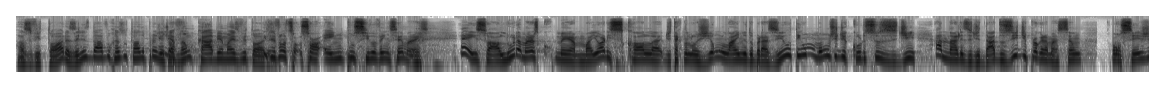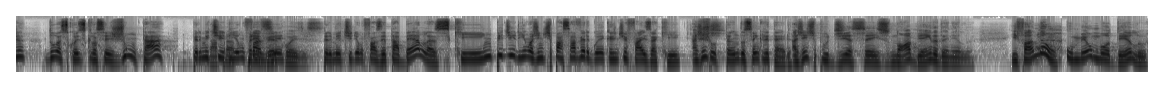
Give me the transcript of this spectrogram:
as vitórias, eles davam o resultado pra gente. Ó, não cabe mais vitórias. ele falou só, só, é impossível vencer mais. É isso, a Alura, a maior, a maior escola de tecnologia online do Brasil, tem um monte de cursos de análise de dados e de programação. Ou seja, duas coisas que você juntar permitiriam fazer coisas. permitiriam fazer tabelas que impediriam a gente de passar a vergonha que a gente faz aqui, A gente- chutando sem critério. A gente podia ser snob ainda, Danilo, e falar: não, o meu modelo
